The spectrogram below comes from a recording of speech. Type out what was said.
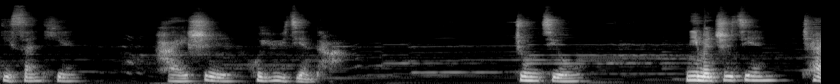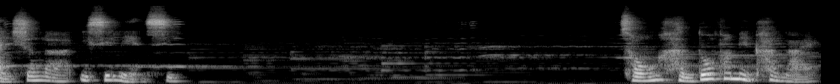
第三天，还是会遇见他。终究，你们之间产生了一些联系。从很多方面看来，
